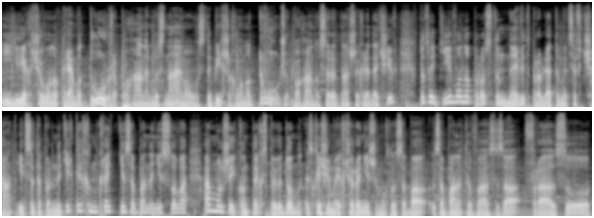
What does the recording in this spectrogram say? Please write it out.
І якщо воно прямо дуже погане, ми знаємо, здебільшого воно дуже погано серед наших глядачів, то тоді воно просто не відправлятиметься в чат. І це тепер не тільки конкретні забанені слова, а може й контекст повідомлень. Скажімо, якщо раніше могли заба- забанити вас за фразу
